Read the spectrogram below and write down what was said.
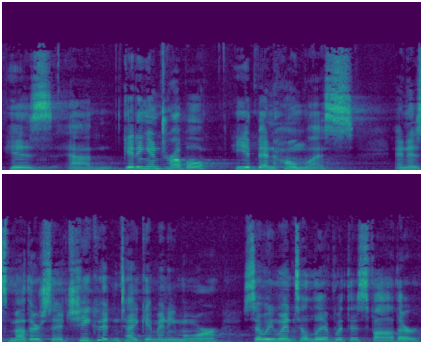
his um, getting in trouble, he had been homeless, and his mother said she couldn't take him anymore, so he went to live with his father.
